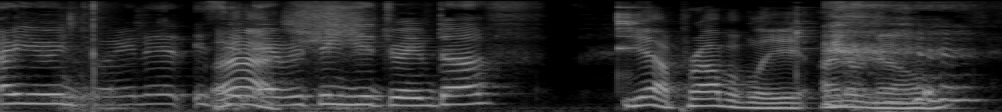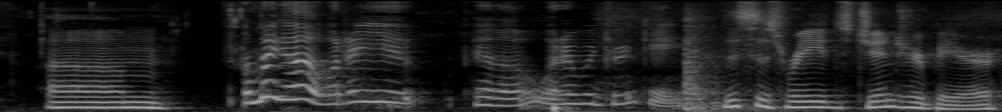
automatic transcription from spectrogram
Are you enjoying it? Is it Ah, everything sh- you dreamed of? yeah, probably. I don't know. um, Oh my god, what are you? Hello, what are we drinking? this is Reed's ginger beer,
